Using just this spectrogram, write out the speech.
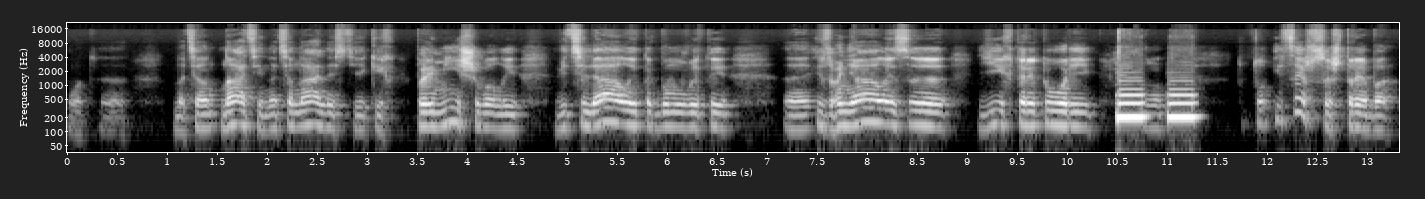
От, е, націй, національності, яких перемішували, відселяли, так би мовити, е, і зганяли з е, їх територій. Тобто і це ж все ж треба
